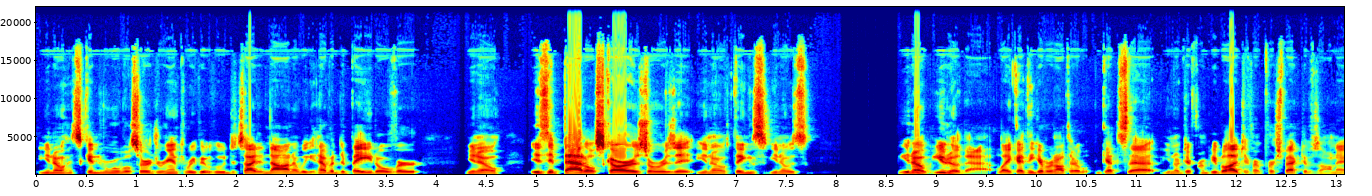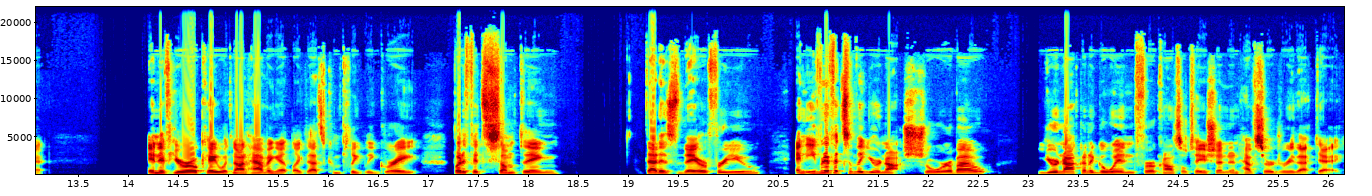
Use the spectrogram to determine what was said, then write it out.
you know, skin removal surgery, and three people who decided not, and we could have a debate over, you know, is it battle scars or is it, you know, things, you know, is, you know, you know that. Like, I think everyone out there gets that. You know, different people have different perspectives on it and if you're okay with not having it, like that's completely great. But if it's something that is there for you, and even if it's something you're not sure about, you're not going to go in for a consultation and have surgery that day.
